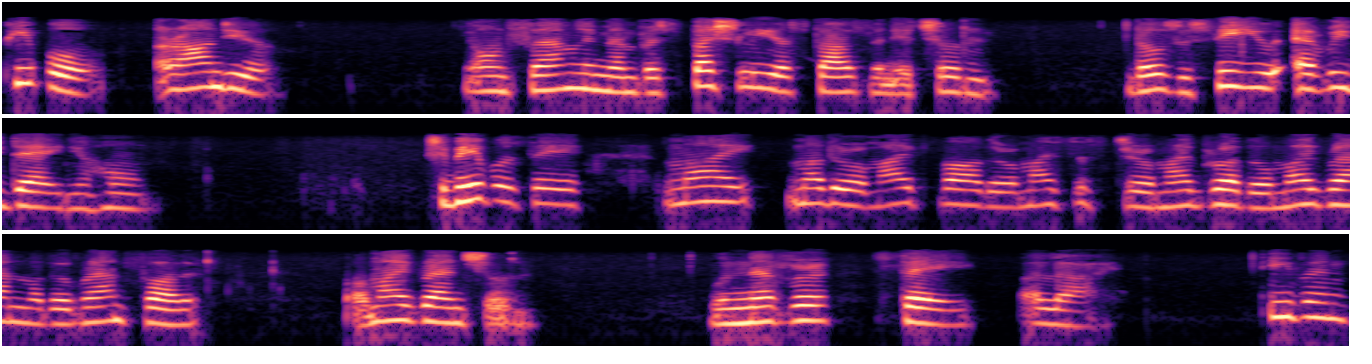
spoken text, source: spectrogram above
People around you, your own family members, especially your spouse and your children, those who see you every day in your home, should be able to say, My mother or my father or my sister or my brother or my grandmother or grandfather or my grandchildren will never say a lie, even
